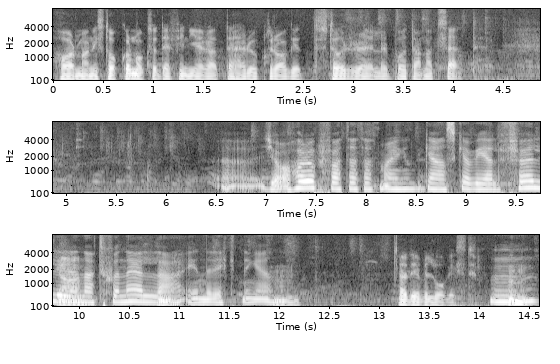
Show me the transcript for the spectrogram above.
har man i Stockholm också definierat det här uppdraget större eller på ett annat sätt? Eh, Jag har uppfattat att man ganska väl följer Ja. den nationella inriktningen. Mm. Ja, det är väl logiskt. Mm. Mm.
